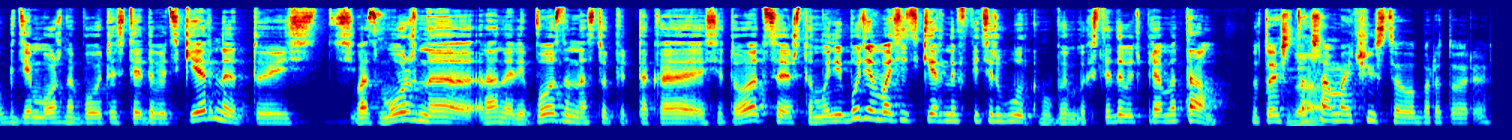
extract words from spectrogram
где можно будет исследовать керны. То есть, возможно, рано или поздно наступит такая ситуация, что мы не будем возить керны в Петербург, мы будем их исследовать прямо там. Ну, то есть, да. та самая чистая лаборатория.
